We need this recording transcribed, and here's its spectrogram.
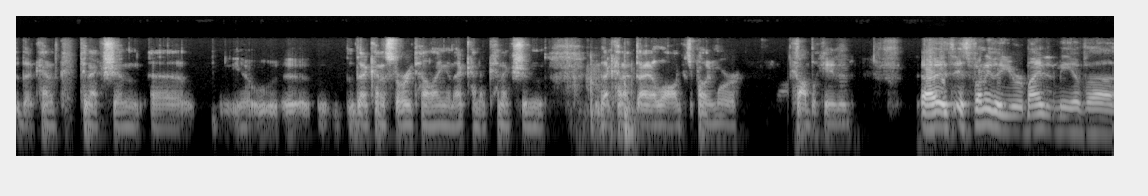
that kind of connection, uh, you know, uh, that kind of storytelling and that kind of connection, that kind of dialogue is probably more complicated. Uh, it's, it's funny that you reminded me of uh,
